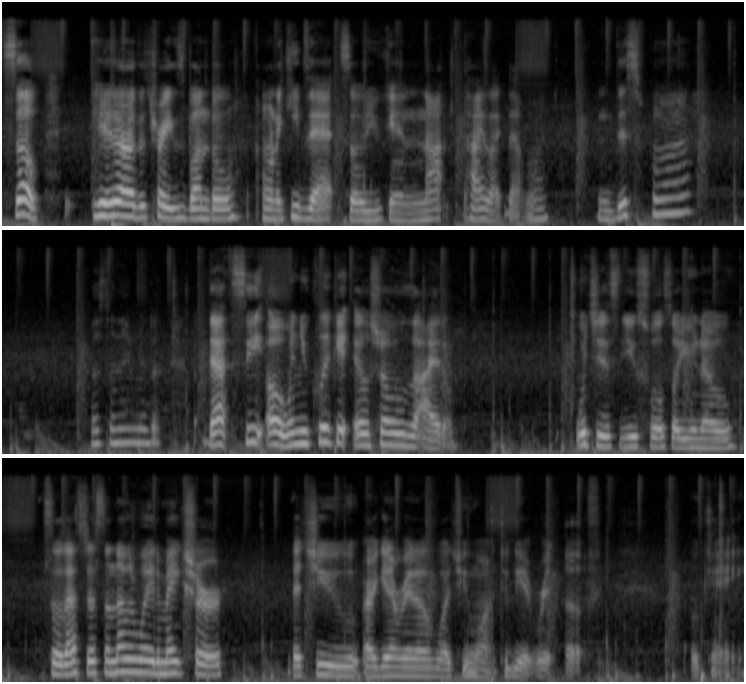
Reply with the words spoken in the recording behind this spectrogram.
So here are the traits bundle. I want to keep that so you can not highlight that one. And this one, what's the name of that? That see, oh, when you click it, it'll show the item, which is useful so you know so that's just another way to make sure that you are getting rid of what you want to get rid of. Okay.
